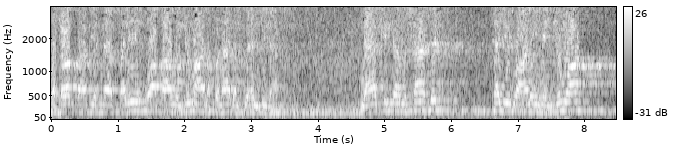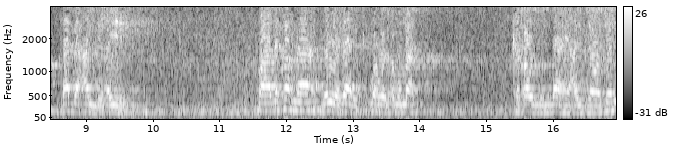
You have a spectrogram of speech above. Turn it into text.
وتوقف في أثناء الطريق وأقاموا الجمعة نقول هذا الفعل بدعة. لكن المسافر تجب عليه الجمعة تبعا لغيره. وذكرنا دليل ذلك وهو العمومات. كقول الله عز وجل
